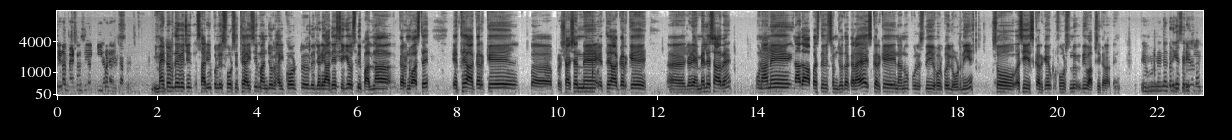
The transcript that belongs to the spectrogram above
ਜਿਹੜਾ ਮੈਟਰ ਸੀ ਕੀ ਬਣਿਆ ਜੀ ਮੈਟਰ ਦੇ ਵਿੱਚ ਸਾਰੀ ਪੁਲਿਸ ਫੋਰਸ ਇੱਥੇ ਆਈ ਸੀ ਮਾਨਯੋਗ ਹਾਈ ਕੋਰਟ ਦੇ ਜਿਹੜੇ ਆਦੇਸ਼ ਸੀਗੇ ਉਸ ਦੀ ਪਾਲਣਾ ਕਰਨ ਵਾਸਤੇ। ਇੱਥੇ ਆ ਕਰਕੇ ਪ੍ਰਸ਼ਾਸਨ ਨੇ ਇੱਥੇ ਆ ਕਰਕੇ ਜਿਹੜੇ ਐਮਐਲਏ ਸਾਹਿਬ ਹੈ ਉਹਨਾਂ ਨੇ ਇਹਨਾਂ ਦਾ ਆਪਸ ਦੇ ਵਿੱਚ ਸਮਝੌਤਾ ਕਰਾਇਆ ਇਸ ਕਰਕੇ ਇਹਨਾਂ ਨੂੰ ਪੁਲਿਸ ਦੀ ਹੋਰ ਕੋਈ ਲੋੜ ਨਹੀਂ ਹੈ। ਸੋ ਅਸੀਂ ਇਸ ਕਰਕੇ ਫੋਰਸ ਨੂੰ ਦੀ ਵਾਪਸੀ ਕਰਾ ਰਹੇ ਹਾਂ। ਤੇ ਹੁਣ ਇਹਨਾਂ ਨਿਬੜ ਗਿਆ ਸਰ ਇਹਨਾਂ ਦਾ?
